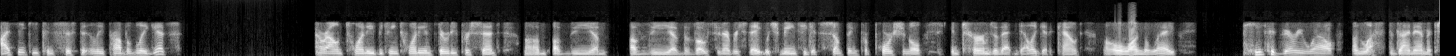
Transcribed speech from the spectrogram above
I think he consistently probably gets around 20, between 20 and 30 percent um, of the um, of the uh, the votes in every state, which means he gets something proportional in terms of that delegate count all along the way. He could very well, unless the dynamics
